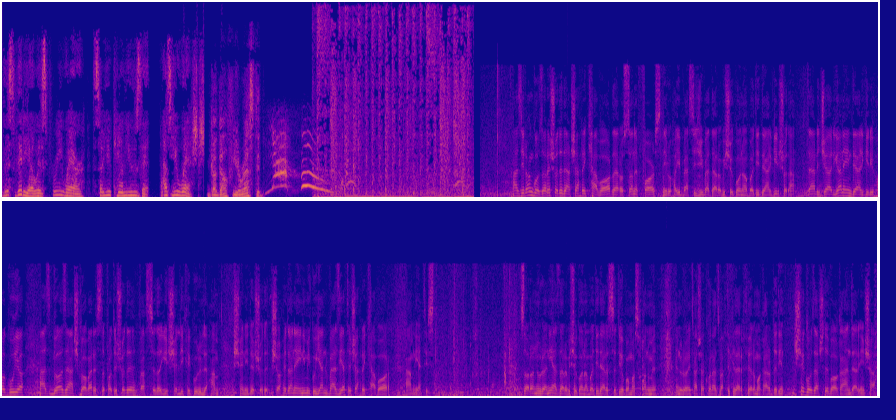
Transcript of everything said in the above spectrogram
This video is freeware, so you can use it as you wish. Gaddafi arrested. از ایران گزارش شده در شهر کوار در استان فارس نیروهای بسیجی و دراویش گنابادی درگیر شدند در جریان این درگیری ها گویا از گاز اشکاور استفاده شده و صدای شلیک گلوله هم شنیده شده شاهدان عینی می‌گویند وضعیت شهر کوار امنیتی است زارا نورانی از دراویش گنابادی در استودیو با ماست. خانم نورانی تشکر از وقتی که در اختیار ما قرار دادین. چه گذشته واقعا در این شهر؟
